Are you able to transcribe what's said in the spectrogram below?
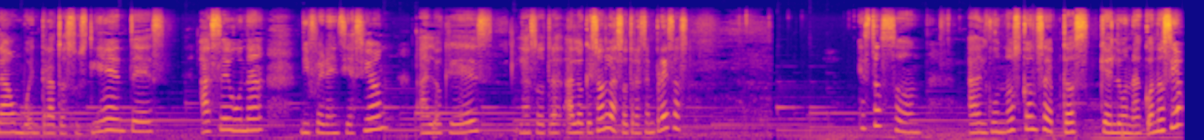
da un buen trato a sus clientes, hace una diferenciación a lo que es las otras a lo que son las otras empresas. Estos son algunos conceptos que Luna conoció.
